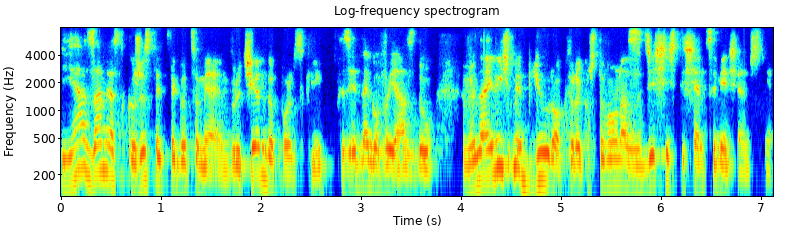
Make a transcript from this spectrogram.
I ja zamiast korzystać z tego, co miałem, wróciłem do Polski z jednego wyjazdu, wynajęliśmy biuro, które kosztowało nas 10 tysięcy miesięcznie.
